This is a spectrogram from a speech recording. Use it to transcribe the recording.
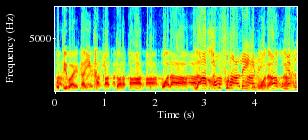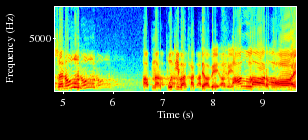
প্রতিভা এটাই থাকার দরকার। আপনার প্রতিভা থাকতে হবে। আল্লাহর ভয়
